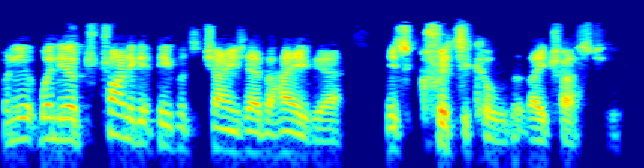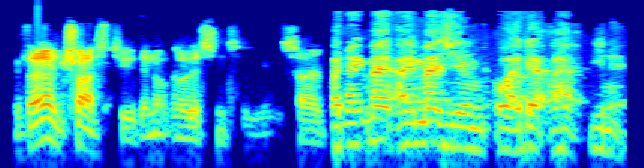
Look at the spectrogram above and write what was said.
when you when you're trying to get people to change their behaviour, it's critical that they trust you. If they don't trust you, they're not going to listen to you. So, but I, I imagine, or I don't, I, you know,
